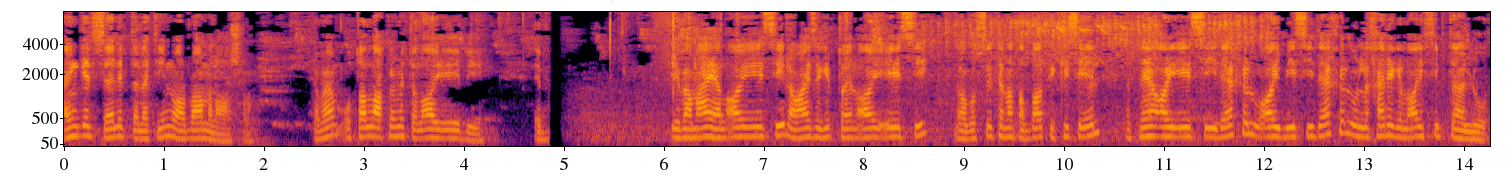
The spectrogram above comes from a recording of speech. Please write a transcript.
angle سالب تلاتين وأربعة من عشرة. تمام؟ وطلع قيمة ال I AB يبقى معايا ال I AC لو عايز أجيب تيار ال I AC لو بصيت هنا طبقت ال KCL هتلاقي اي اي سي داخل واي بي سي داخل واللي خارج ال I C بتاع ال load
